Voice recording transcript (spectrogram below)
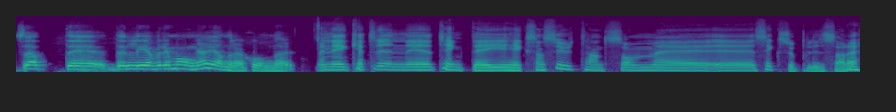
så att det, det lever i många generationer. Men eh, Katrin, eh, tänk dig Häxans uthand som eh, eh, sexupplysare.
